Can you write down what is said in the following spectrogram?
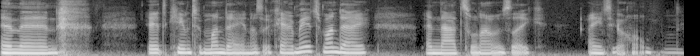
And then it came to Monday, and I was like, okay, I made it to Monday, and that's when I was like, I need to go home. Mm.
